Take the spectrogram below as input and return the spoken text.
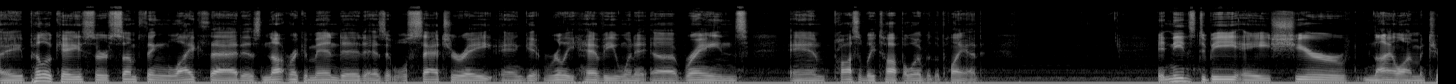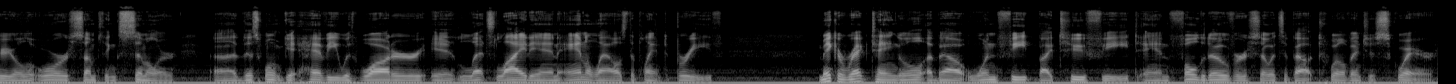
A pillowcase or something like that is not recommended as it will saturate and get really heavy when it uh, rains and possibly topple over the plant. It needs to be a sheer nylon material or something similar. Uh, this won't get heavy with water, it lets light in and allows the plant to breathe. Make a rectangle about 1 feet by 2 feet and fold it over so it's about 12 inches square.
